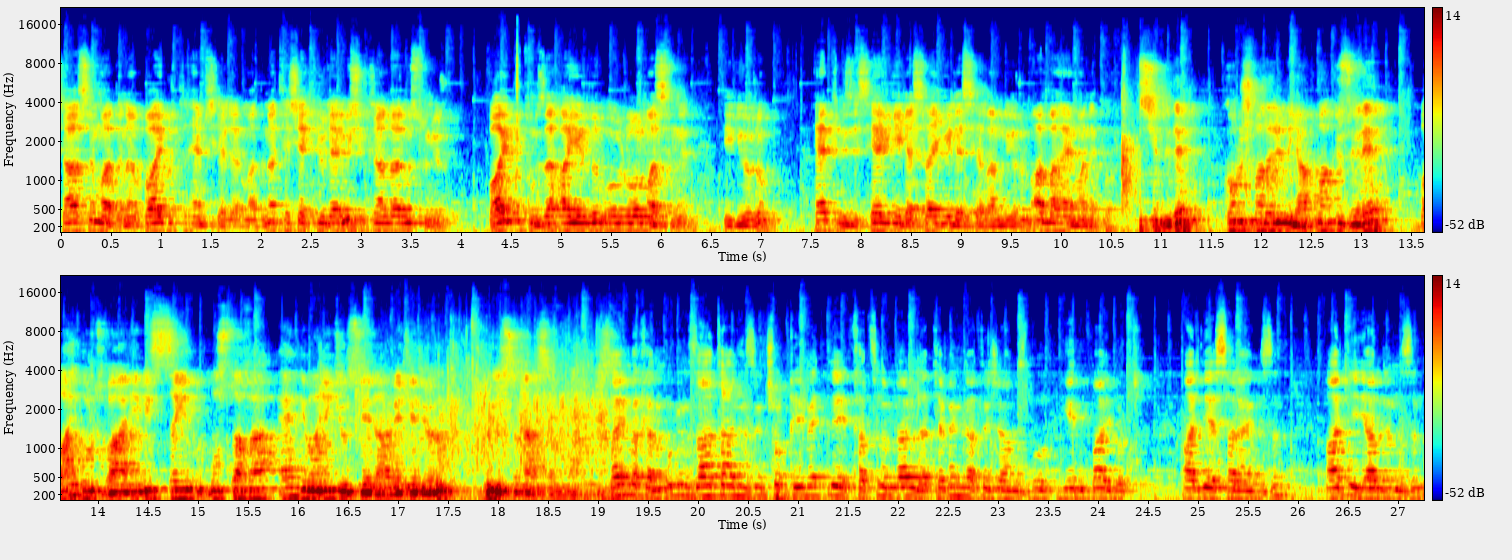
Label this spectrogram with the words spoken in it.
şahsım adına, Bayburt hemşehrilerim adına teşekkürlerimi, şükranlarımı sunuyorum. Bayburt'umuza hayırlı uğurlu olmasını diliyorum. Hepinizi sevgiyle, saygıyla selamlıyorum. Allah'a emanet olun. Şimdi de konuşmalarını yapmak üzere Bayburt Valimiz Sayın Mustafa Eldivan'ı kürsüye davet ediyorum. Buyursunlar Sayın. Sayın Bakanım, bugün zat halinizin çok kıymetli katılımlarla temelini atacağımız bu yeni Bayburt Adliye Sarayımızın, adli yargımızın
